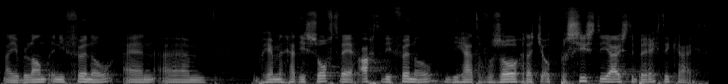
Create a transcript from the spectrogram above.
Nou, je belandt in die funnel en ehm, op een gegeven moment gaat die software achter die funnel, die gaat ervoor zorgen dat je ook precies de juiste berichten krijgt.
